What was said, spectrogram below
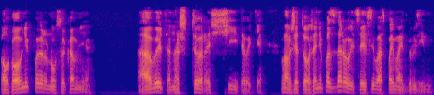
Полковник повернулся ко мне. А вы-то на что рассчитываете? Вам же тоже не поздоровится, если вас поймают грузины.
